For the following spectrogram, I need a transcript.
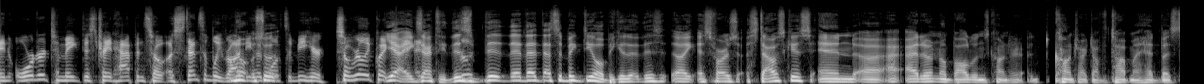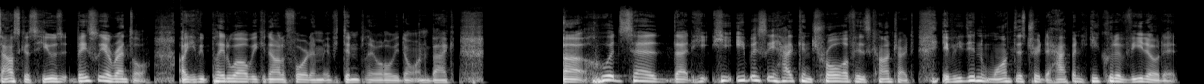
In order to make this trade happen. So ostensibly, Rodney No, Hood wants to be here. So really quick, Yeah, and- and exactly. This really- th- th- that, that's a big deal because this like as far as Stauskas and uh, I, I don't know Baldwin's contract contract off the top of my head, but Stauskas he was basically a rental. Like if he played well, we could not afford him. If he didn't play well, we don't want him back. Hood said that he, he he basically had control of his contract. If he didn't want this trade to happen, he could have vetoed it,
